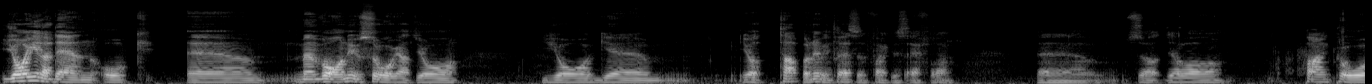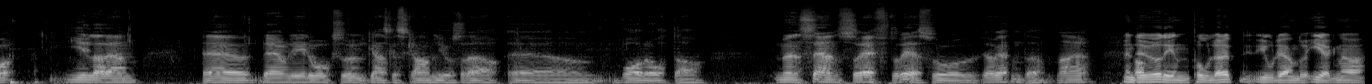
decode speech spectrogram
jag gillar den och eh, men var nu såg att jag jag eh, jag tappade nu intresset faktiskt efter den. Eh, så att jag var pang på, gillade den. Eh, den blir då också ganska skramlig och sådär. Eh, bra låtar. Men sen så efter det så, jag vet inte. Nej. Men du och din polare gjorde ändå egna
